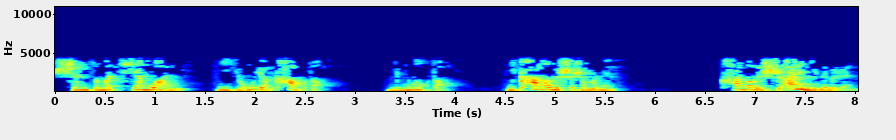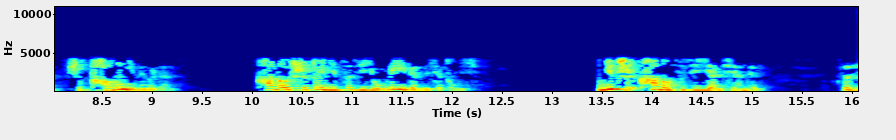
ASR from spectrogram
神怎么牵挂你？你永远看不到。你摸不到，你看到的是什么呢？看到的是爱你那个人，是疼你那个人，看到的是对你自己有利的那些东西。你只看到自己眼前的、自己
